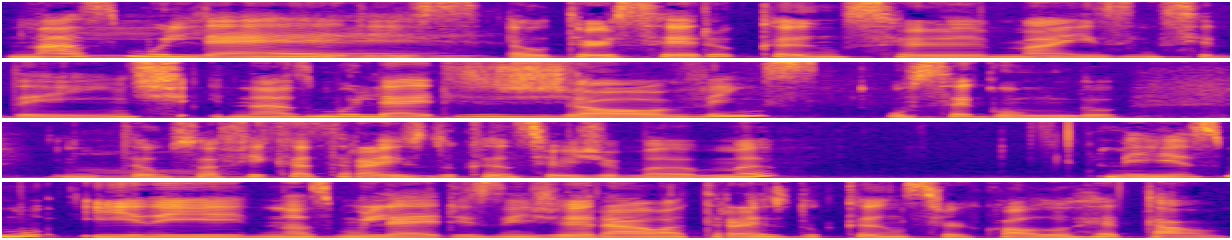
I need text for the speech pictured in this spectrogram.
Nas e, mulheres, é... é... o terceiro câncer mais incidente. E nas mulheres jovens, o segundo. Nossa. Então, só fica atrás do câncer de mama mesmo, e nas mulheres em geral atrás do câncer coloretal.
